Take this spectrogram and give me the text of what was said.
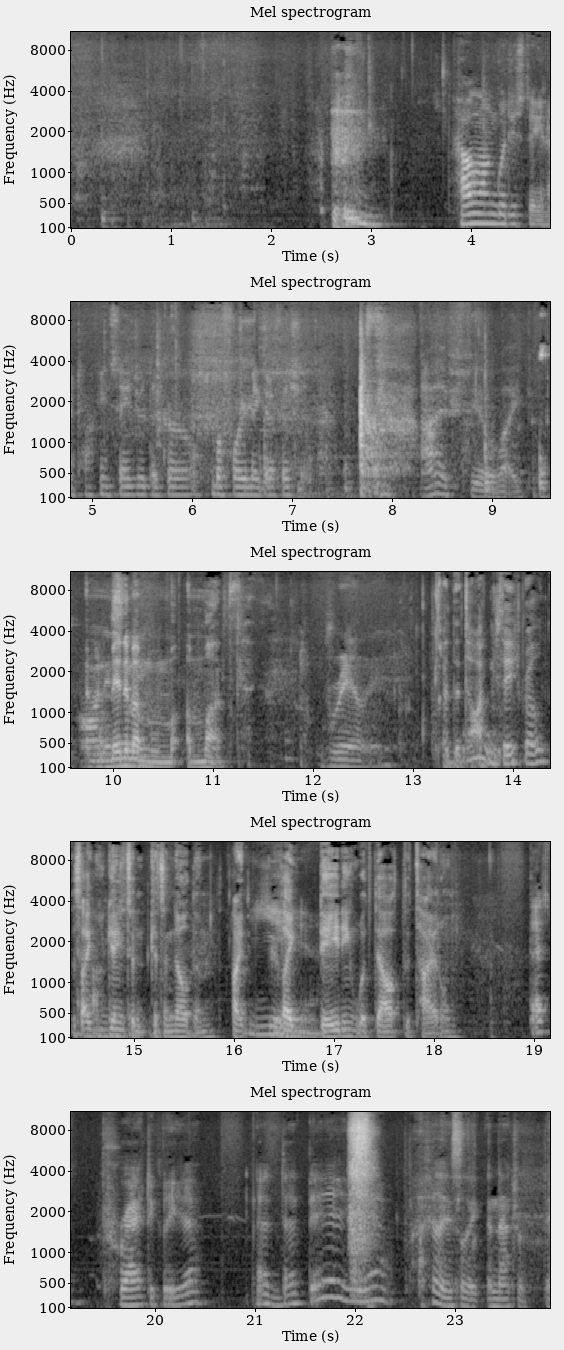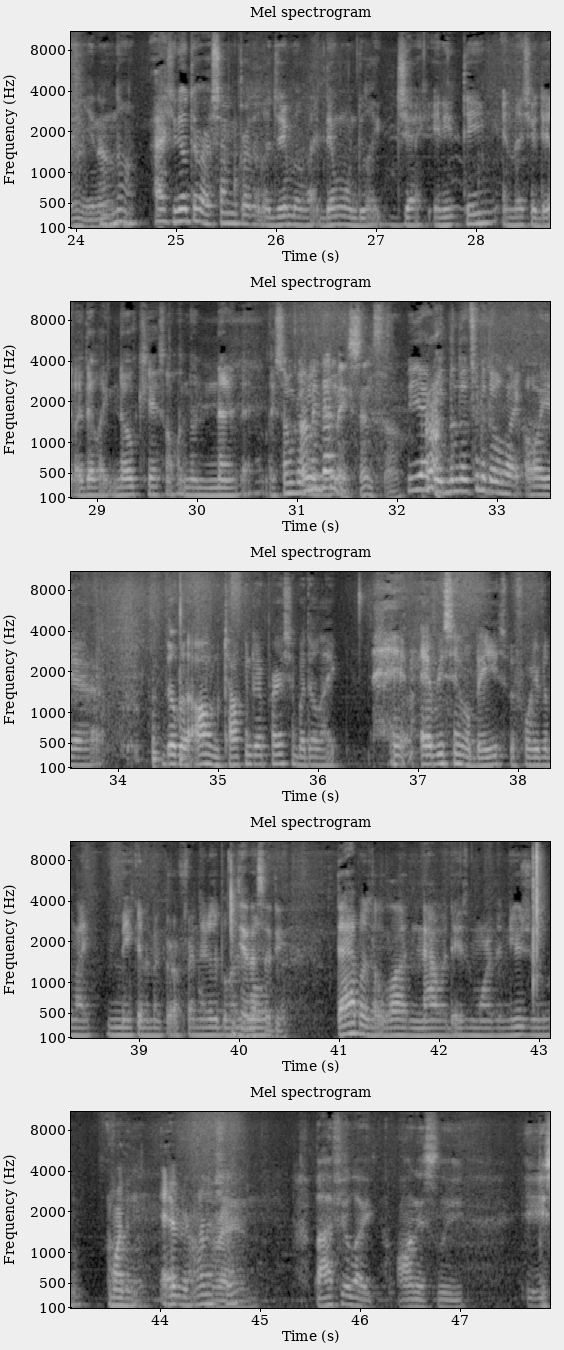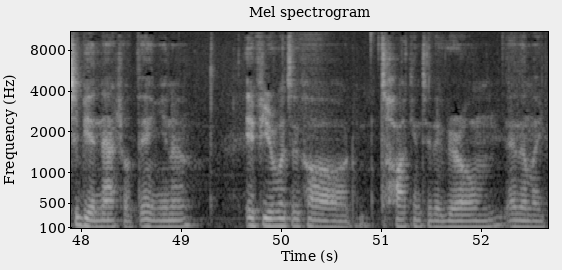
how long would you stay in a talking stage with a girl before you make it official? I feel like honestly, Minimum a month. Really. At the talking stage, bro, it's like you getting to get to know them, like Yeah. like dating without the title. That's practically yeah. That that big yeah. I feel like it's like a natural thing, you know. No, actually, no. There are some girls that legitimately like they won't do like jack anything unless you're date. Like they're like no kiss, no, no none of that. Like some girls. I girls. mean that like, makes sense though. Yeah, Huh. but then there's some they'll like, oh yeah, they'll be like, oh I'm talking to a person, but they'll like hit every single base before even like making them a girlfriend. They're just like, yeah, that's well, a deal. that happens a lot nowadays more than usual, more than mm-hmm. ever, honestly. Right. But I feel like honestly, it it should be a natural thing, you know. If you're what's it called, talking to the girl, and then like,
